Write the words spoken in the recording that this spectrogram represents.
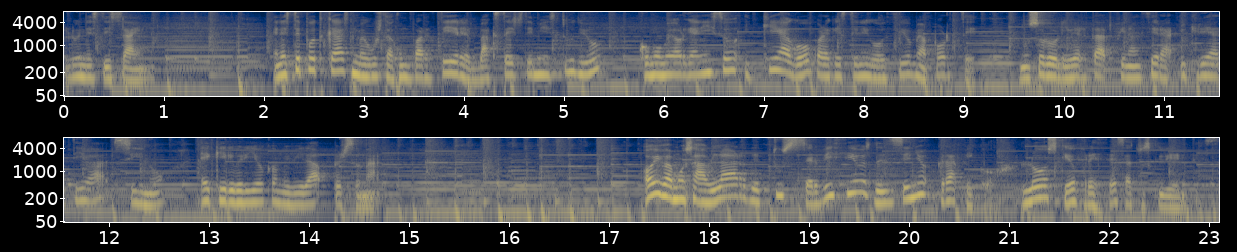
Lunes Design. En este podcast me gusta compartir el backstage de mi estudio, cómo me organizo y qué hago para que este negocio me aporte no solo libertad financiera y creativa, sino equilibrio con mi vida personal. Hoy vamos a hablar de tus servicios de diseño gráfico, los que ofreces a tus clientes.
